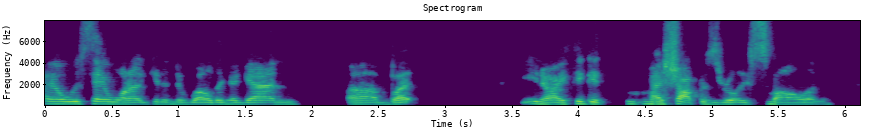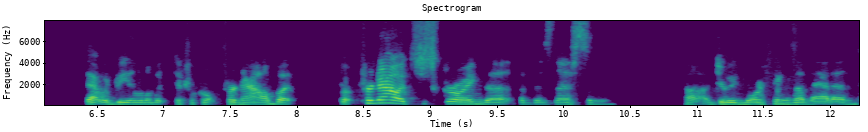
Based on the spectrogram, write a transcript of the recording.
I always say I want to get into welding again. Um, but you know, I think it my shop is really small and that would be a little bit difficult for now. But but for now, it's just growing the the business and uh, doing more things on that end.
